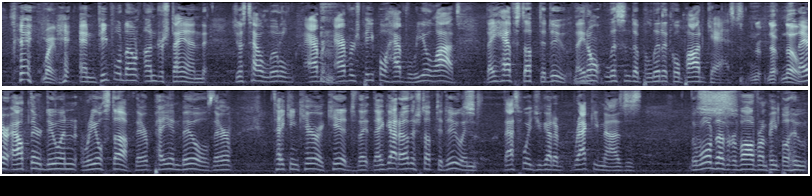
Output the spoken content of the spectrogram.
right? And people don't understand just how little average average people have real lives. They have stuff to do. They Mm-hmm. don't listen to political podcasts. No, no. They're out there doing real stuff. They're paying bills. They're taking care of kids. They they've got other stuff to do, and that's what you got to recognize is the world doesn't revolve around people who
